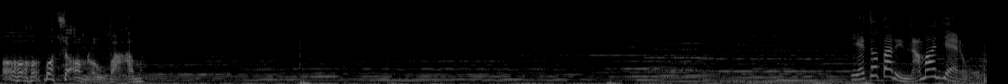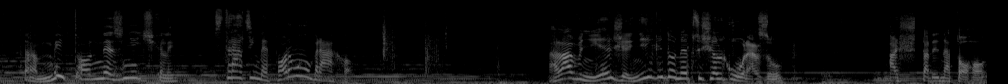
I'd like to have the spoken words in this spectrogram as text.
Oh, moc se omlouvám. Je to tady na Maděru. A my to nezničili. Ztrácíme formu, brácho. Hlavní je, že nikdo nepřišel k úrazu. Až tady na toho.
